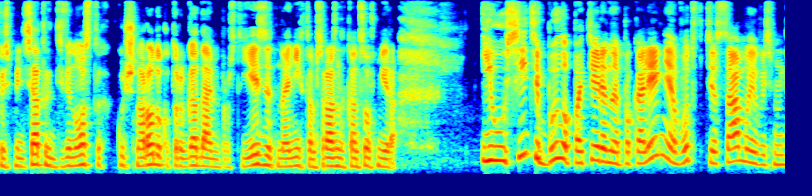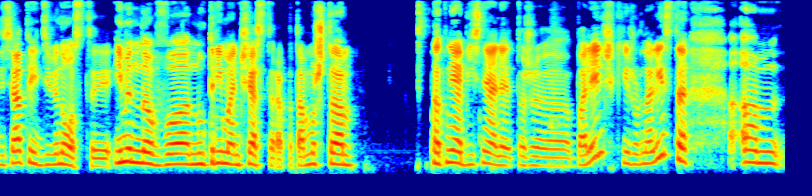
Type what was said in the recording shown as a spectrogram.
80-х, 90-х куча народу, который годами просто ездит на них там с разных концов мира. И у Сити было потерянное поколение вот в те самые 80-е и 90-е, именно внутри Манчестера, потому что как мне объясняли тоже болельщики и журналисты, эм,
